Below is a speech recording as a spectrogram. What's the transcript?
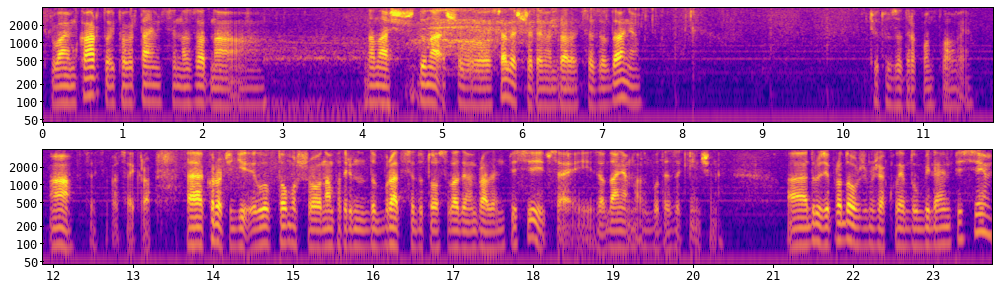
Відкриваємо карту і повертаємося назад на, на наш, до нашого селища, де ми брали це завдання. Що тут за дракон плаває? А, це типа цей краб. Е, коротше, діло в тому, що нам потрібно добратися до того села, де ми брали NPC і все, і завдання в нас буде закінчене. Е, друзі, продовжимо вже, коли я буду біля NPC.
